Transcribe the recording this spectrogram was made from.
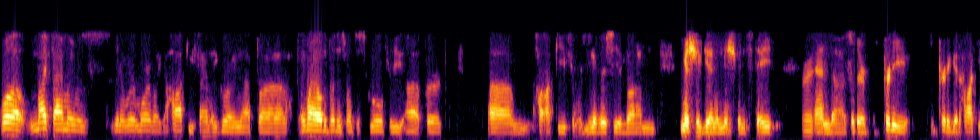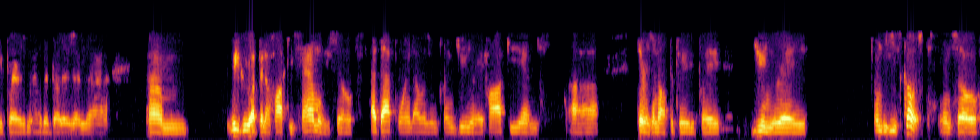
well, my family was, you know, we are more of like a hockey family growing up. Uh, like my older brothers went to school for uh for um hockey for the University of um Michigan and Michigan State, Right. and uh so they're pretty pretty good hockey players. My older brothers and uh um we grew up in a hockey family, so at that point I was in playing junior A hockey, and uh there was an opportunity to play junior A on the East Coast, and so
